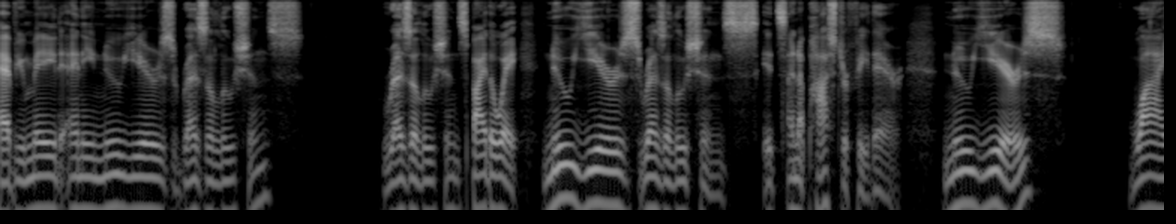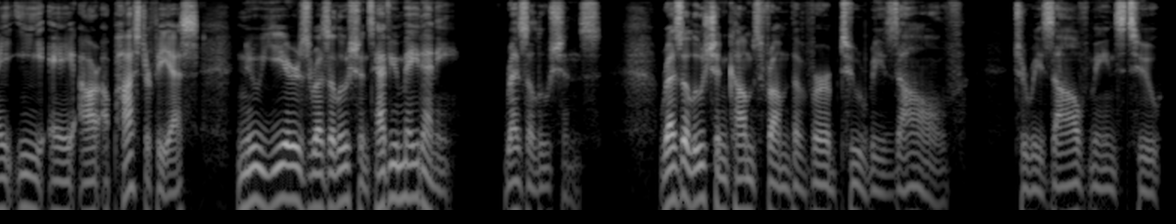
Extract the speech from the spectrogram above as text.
Have you made any New Year's resolutions? Resolutions? By the way, New Year's resolutions, it's an apostrophe there. New Year's, Y E A R apostrophe S, New Year's resolutions. Have you made any resolutions? Resolution comes from the verb to resolve. To resolve means to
